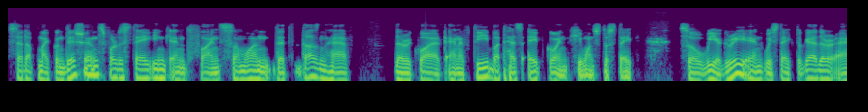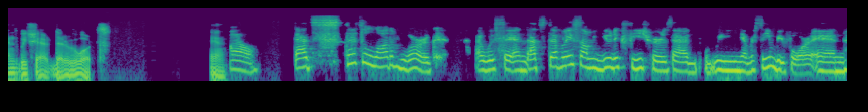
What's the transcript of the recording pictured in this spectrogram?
set up my conditions for the staking, and find someone that doesn't have the required NFT but has ApeCoin he wants to stake. So we agree and we stake together and we share the rewards. Yeah. Wow, that's that's a lot of work. I would say, and that's definitely some unique features that we never seen before. And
